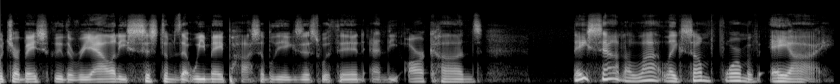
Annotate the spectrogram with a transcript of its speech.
which are basically the reality systems that we may possibly exist within, and the archons, they sound a lot like some form of AI.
